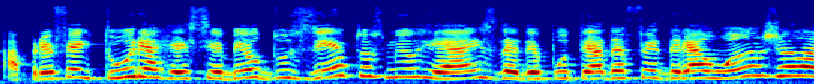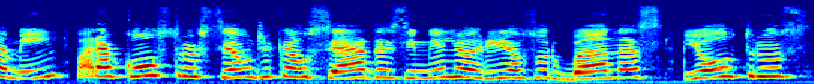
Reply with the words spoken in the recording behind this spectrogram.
a prefeitura recebeu 200 mil reais da deputada federal Angela Min para a construção de calçadas e melhorias urbanas e outros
